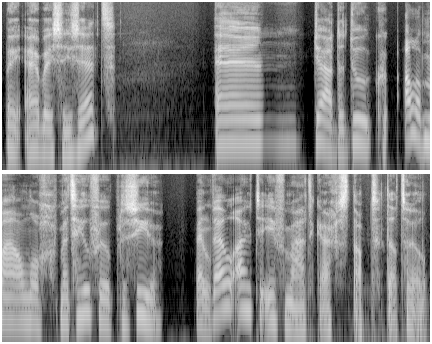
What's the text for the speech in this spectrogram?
bij RBCZ. En ja, dat doe ik allemaal nog met heel veel plezier. Ben wel uit de informatica gestapt, dat wel.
